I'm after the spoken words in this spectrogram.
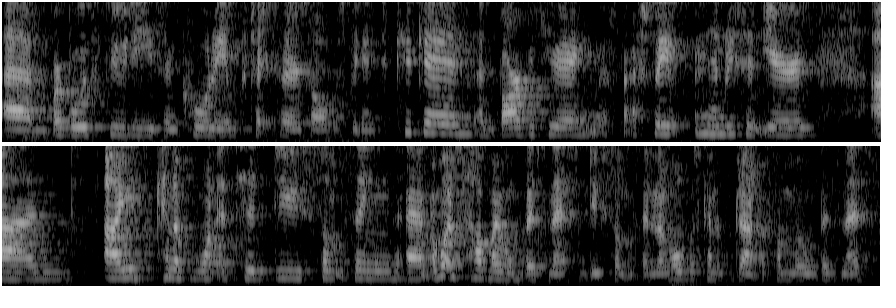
Um, we're both foodies, and Corey in particular has always been into cooking and barbecuing, especially in recent years and I kind of wanted to do something. Um, I wanted to have my own business and do something. I've always kind of dreamt of my own business,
